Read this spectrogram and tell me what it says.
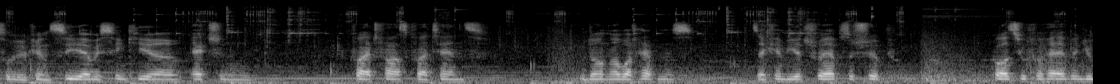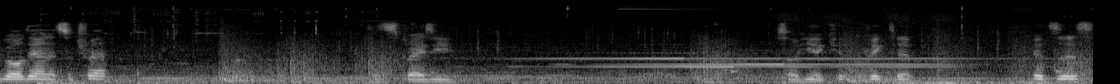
So you can see everything here, action quite fast, quite tense. You don't know what happens. There can be a trap, the ship calls you for help and you go there and it's a trap. That's crazy. So here, quick tip. Hit this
